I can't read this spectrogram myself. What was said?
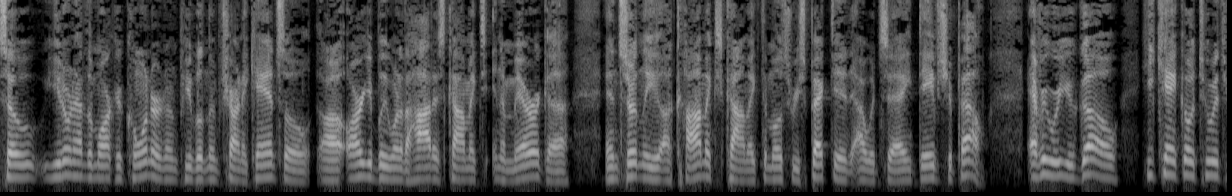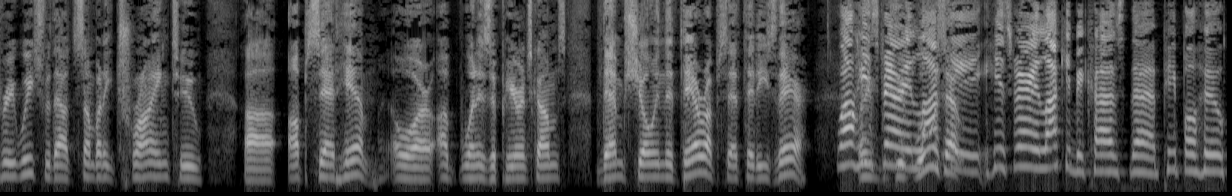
So you don't have the market cornered on people them trying to cancel. Uh, arguably one of the hottest comics in America, and certainly a comics comic, the most respected, I would say, Dave Chappelle. Everywhere you go, he can't go two or three weeks without somebody trying to uh, upset him, or uh, when his appearance comes, them showing that they're upset that he's there. Well, I mean, he's very what was that- lucky. He's very lucky because the people who,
